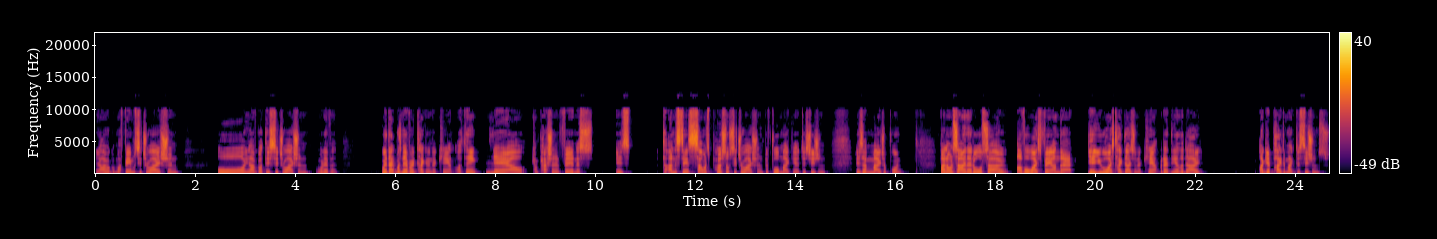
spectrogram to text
you know, I've got my family situation or, you know, I've got this situation, whatever. Where that was never taken into account. I think now compassion and fairness is to understand someone's personal situation before making a decision is a major point. But on saying that also, I've always found that, yeah, you always take those into account. But at the end of the day, I get paid to make decisions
